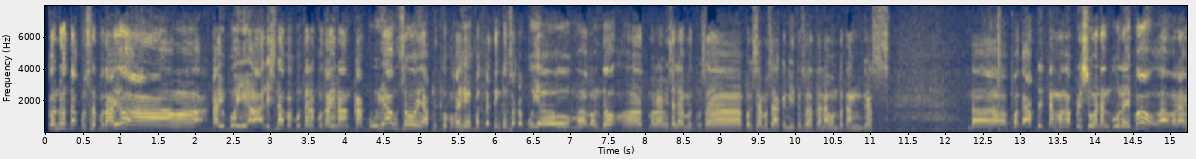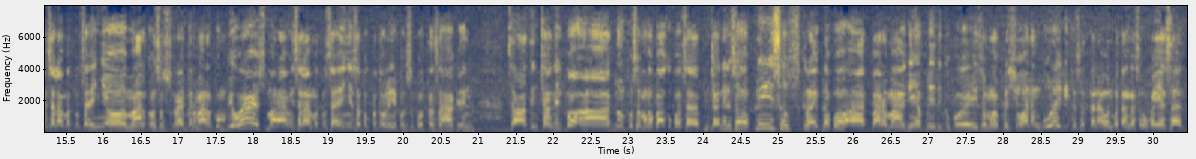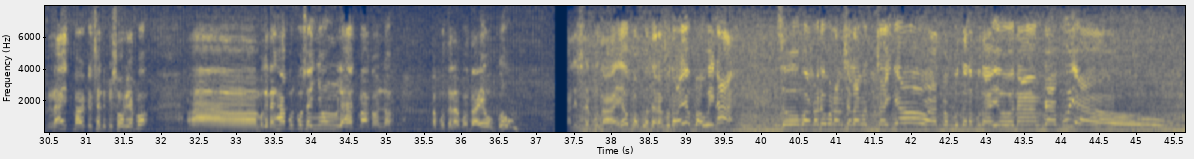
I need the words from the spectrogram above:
Kondo, tapos na po tayo. Ah, tayo po ay aalis na. Papunta na po tayo ng Kabuyaw. So, i-update ko po kayo pagdating doon sa Kabuyaw, mga kondo. At maraming salamat po sa pagsama sa akin dito sa Tanawan, Batangas na pag-update ng mga presyo ng gulay po. Ah, maraming salamat po sa inyo, mahal kong subscriber, mahal kong viewers. Maraming salamat po sa inyo sa pagpatuloy ng pagsuporta sa akin sa ating channel po. Ah, doon po sa mga bago pa sa ating channel. So, please subscribe na po at para maging updated ko po eh, sa mga presyohan ng gulay dito sa Tanawan, Batangas o kaya sa night market sa Divisoria po. Ah, magandang hapon po sa inyong lahat mga kondo. Papunta na po tayo. Go! Alis na po tayo, papunta na po tayo, pauwi na. So mga kano, maraming salamat po sa inyo at papunta na po tayo ng Kabuyaw.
